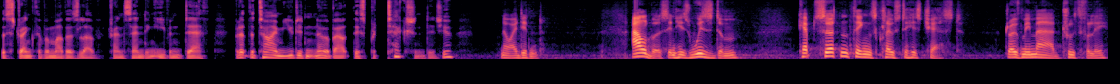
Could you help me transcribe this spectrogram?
the strength of a mother's love, transcending even death. But at the time, you didn't know about this protection, did you? No, I didn't. Albus, in his wisdom, kept certain things close to his chest drove me mad, truthfully.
